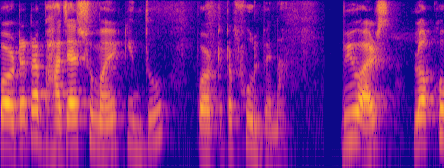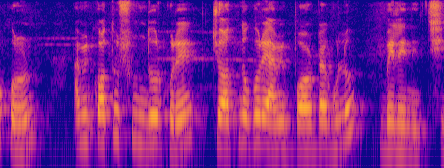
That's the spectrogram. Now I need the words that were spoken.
পরোটাটা ভাজার সময় কিন্তু পরোটাটা ফুলবে না। ভিউয়ার্স, লক্ষ্য করুন, আমি কত সুন্দর করে যত্ন করে আমি পরোটাগুলো বেলে নিচ্ছি।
